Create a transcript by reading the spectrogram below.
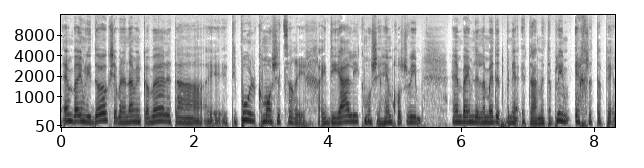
הם באים לדאוג שבן אדם יקבל את הטיפול כמו שצריך, האידיאלי, כמו שהם חושבים. הם באים ללמד את, בני, את המטפלים איך לטפל.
